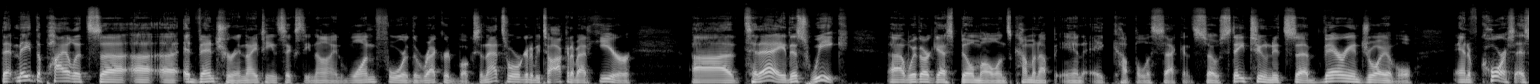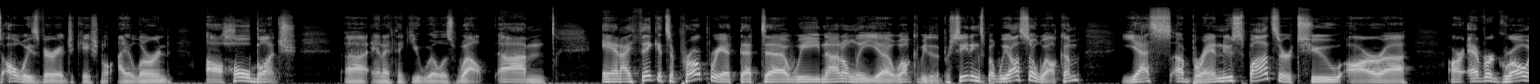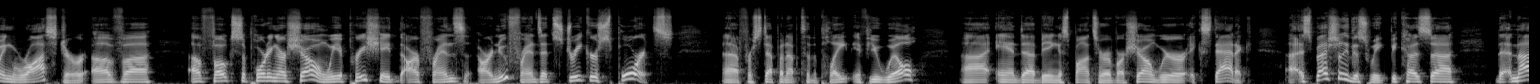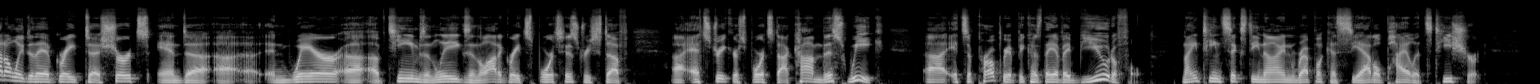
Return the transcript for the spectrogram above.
that made the pilot's uh, uh, uh, adventure in 1969 one for the record books. And that's what we're going to be talking about here uh, today, this week, uh, with our guest Bill Mullins coming up in a couple of seconds. So stay tuned. It's uh, very enjoyable. And of course, as always, very educational. I learned a whole bunch, and I think you will as well. Um, and I think it's appropriate that we not only welcome you to the proceedings, but we also welcome, yes, a brand new sponsor to our our ever growing roster of uh, of folks supporting our show, and we appreciate our friends, our new friends at Streaker Sports, uh, for stepping up to the plate, if you will, uh, and uh, being a sponsor of our show. And we're ecstatic, uh, especially this week, because uh, not only do they have great shirts and and wear of teams and leagues and a lot of great sports history stuff at StreakerSports.com this week. it's appropriate because they have a beautiful 1969 replica Seattle Pilots T-shirt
